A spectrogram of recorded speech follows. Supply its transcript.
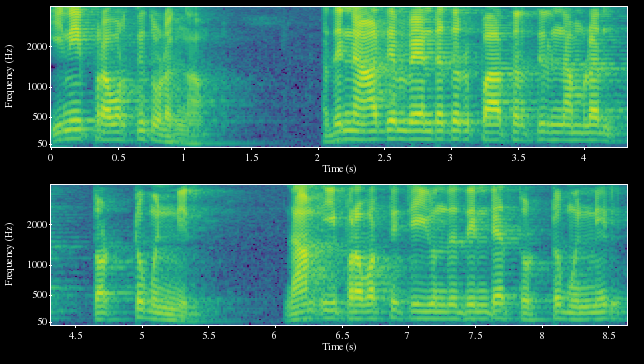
ഇനി പ്രവൃത്തി തുടങ്ങാം. അതിന് ആദ്യം വേണ്ടത് ഒരു പാത്രത്തിൽ നമ്മുടെ തൊട്ടു മുന്നിൽ. നാം ഈ പ്രവൃത്തി ചെയ്യുന്നതിന്റെ തൊട്ടു മുന്നിൽ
